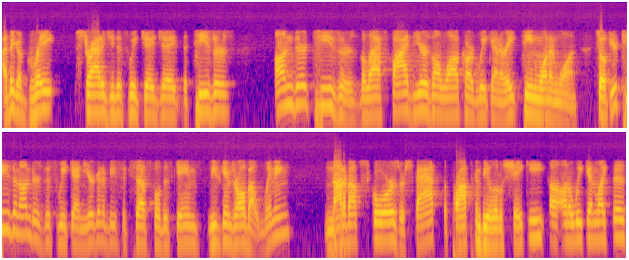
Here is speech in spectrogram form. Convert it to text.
I think a great strategy this week, JJ, the teasers. Under teasers, the last five years on wild card weekend are 18 1 and 1. So if you're teasing unders this weekend, you're going to be successful. This games, these games are all about winning, not about scores or stats. The props can be a little shaky uh, on a weekend like this.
